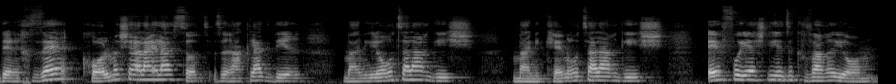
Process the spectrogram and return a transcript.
דרך זה, כל מה שעליי לעשות זה רק להגדיר מה אני לא רוצה להרגיש, מה אני כן רוצה להרגיש, איפה יש לי את זה כבר היום,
